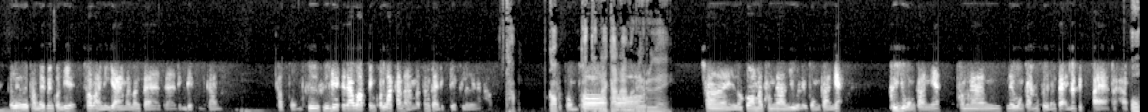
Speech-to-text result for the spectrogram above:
มก็เลยทำให้เป็นคนที่ชอบอ่านนิยายมาตั้งแต่แต่เด็กๆเหมือนกัน ครับผมคือคือเรียกได้ว่าเป็นคนรักการอ่านมาตั้งแต่เด็ก ๆ เลยนะครับ ครับ ก็ครับผมพพัอฒนาการอ่านมาพอเรื่อยใช่ แล้วก็มาทำงานอยู่ในวงการเนี้ยคืออยู่วงการเนี้ยทำงานในวงการหนังสือตั้งแต่อายุสิบแปดนะครับๆโอ้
